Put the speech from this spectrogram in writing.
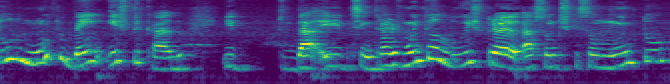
tudo muito bem explicado e dá, e sim, traz muita luz para assuntos que são muito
